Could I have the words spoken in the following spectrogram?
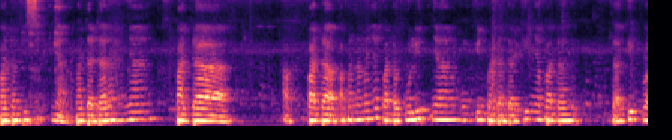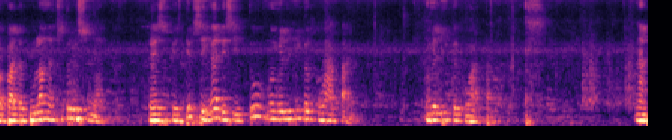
pada fisiknya pada darahnya pada pada apa namanya pada kulitnya mungkin pada dagingnya pada daging pada tulang dan seterusnya daya sugestif sehingga di situ memiliki kekuatan. Memiliki kekuatan. Nah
